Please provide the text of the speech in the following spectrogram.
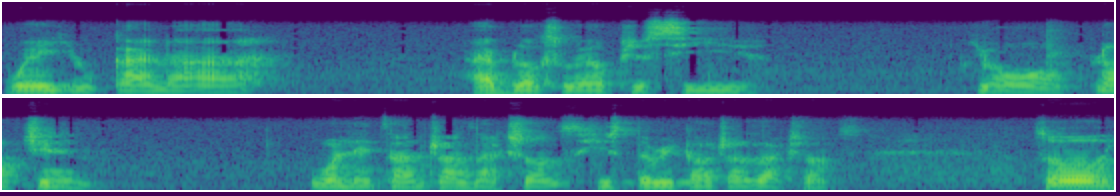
where you can uh, hive blocks will help you see your blockchain wallets and transactions historical transactions so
